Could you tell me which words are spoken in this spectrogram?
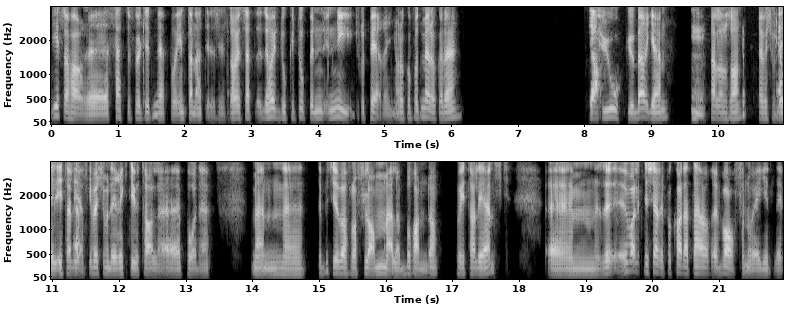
de som har uh, sett og fulgt litt med på internett i det siste, har jo sett, det har jo dukket opp en ny gruppering. Har dere fått med dere det? Ja. Fjoku Bergen, mm. eller noe sånt. Jeg vet ikke om det er italiensk, jeg vet ikke om det er riktig uttale på det. Men uh, det betyr i hvert fall flamme eller brann på italiensk. Um, så jeg var litt nysgjerrig på hva dette her var for noe, egentlig.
